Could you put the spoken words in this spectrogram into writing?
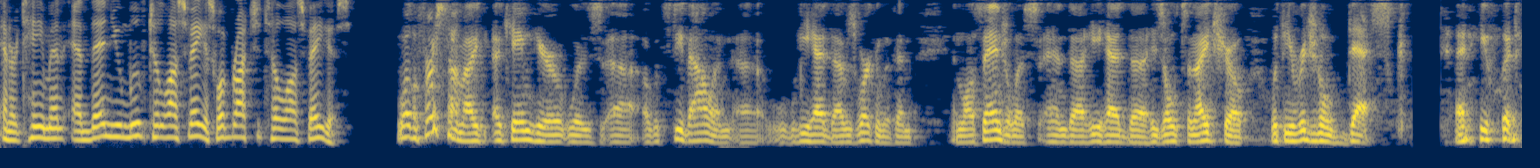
entertainment. And then you moved to Las Vegas. What brought you to Las Vegas? Well, the first time I, I came here was uh, with Steve Allen. Uh, he had I was working with him in Los Angeles, and uh, he had uh, his old Tonight Show with the original desk, and he would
